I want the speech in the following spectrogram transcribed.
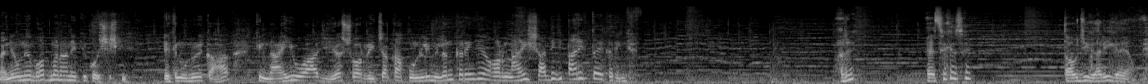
मैंने उन्हें बहुत मनाने की कोशिश की। लेकिन उन्होंने कहा कि ना ही वो आज यश और ऋचा का कुंडली मिलन करेंगे और ना ही शादी की तारीख तय करेंगे। अरे ऐसे कैसे? ताऊ जी घर ही गए होंगे।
